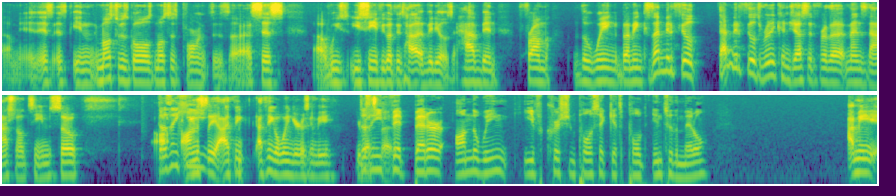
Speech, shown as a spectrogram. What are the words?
Um, it's, it's in most of his goals, most of his performances, uh, assists. Uh, we you see if you go through his highlight videos have been from the wing. But I mean, because that midfield that midfield's really congested for the men's national team. So doesn't he, honestly, I think I think a winger is gonna be. doesn't he bet. fit better on the wing if Christian Pulisic gets pulled into the middle? I mean,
